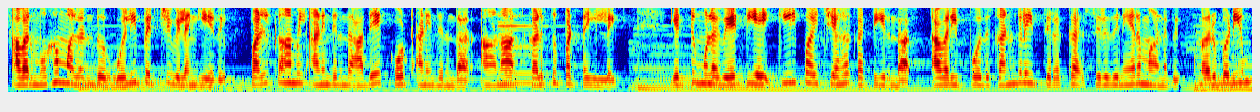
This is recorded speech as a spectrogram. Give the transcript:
அவர் முகம் மலர்ந்து ஒளி பெற்று விளங்கியது. பல்காமில் அணிந்திருந்த அதே கோட் அணிந்திருந்தார். ஆனால் கழுத்துப்பட்ட இல்லை. எட்டு முள வேட்டியை கீழ்ப்பாய்ச்சியாக கட்டியிருந்தார். அவர் இப்போது கண்களை திறக்க சிறிது நேரமானது. மறுபடியும்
